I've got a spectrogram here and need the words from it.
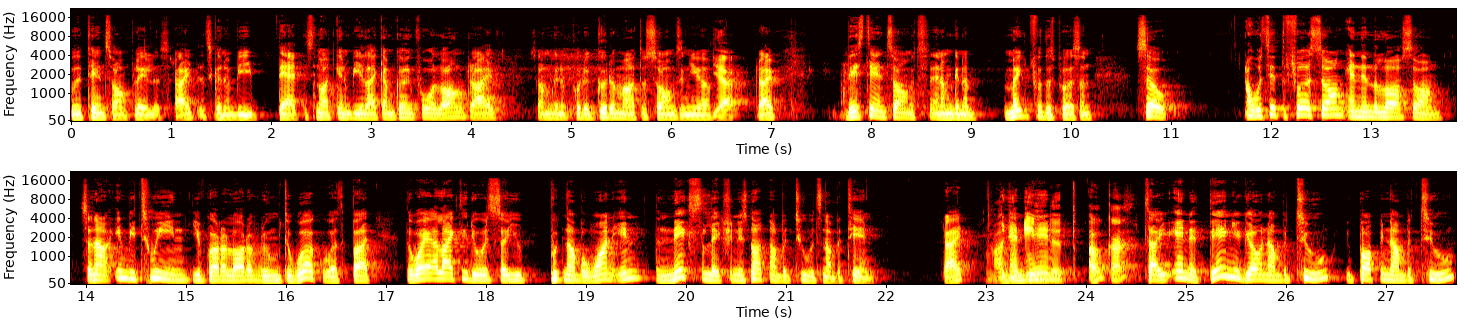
with a 10 song playlist, right? It's going to be that. It's not going to be like I'm going for a long drive, so I'm going to put a good amount of songs in here, Yeah. right? There's 10 songs and I'm going to make it for this person. So I would set the first song and then the last song. So now in between, you've got a lot of room to work with. But the way I like to do it, so you put number one in, the next selection is not number two, it's number 10. Right? How you and end then, it. Okay. How you end it. Then you go number two, you pop in number two.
